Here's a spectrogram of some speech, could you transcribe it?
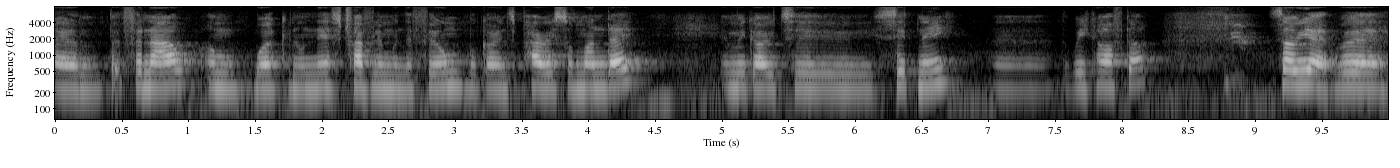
Um, but for now, I'm working on this, travelling with the film. We're going to Paris on Monday, and we go to Sydney the week after. So yeah, we're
